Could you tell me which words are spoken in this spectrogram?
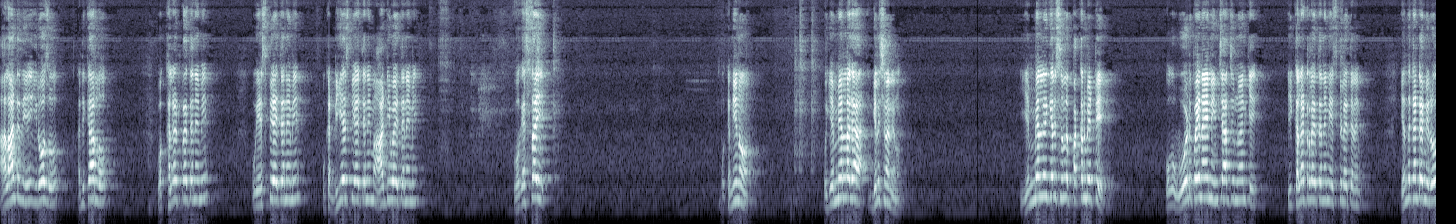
అలాంటిది ఈరోజు అధికారులు ఒక కలెక్టర్ అయితేనేమి ఒక ఎస్పీ అయితేనేమి ఒక డిఎస్పీ అయితేనేమి ఆర్డీఓ అయితేనేమి ఒక ఎస్ఐ ఒక నేను ఒక ఎమ్మెల్యేగా గెలిచిన నేను. ఎమ్మెల్యేని గెలిచిన వాళ్ళు పక్కన పెట్టి ఒక ఓడిపోయిన ఆయన ఇన్ఛార్జ్ ఉన్నవానికి ఈ కలెక్టర్లు అయితేనేమి ఎస్పీలు అయితేనేమి ఎందుకంటే మీరు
